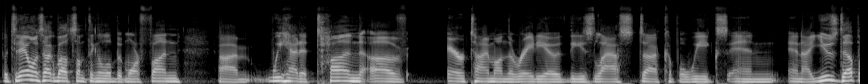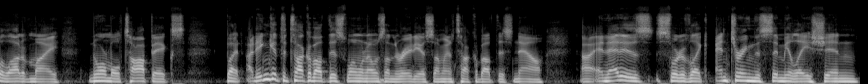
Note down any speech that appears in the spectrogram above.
But today, I want to talk about something a little bit more fun. Um, we had a ton of airtime on the radio these last uh, couple weeks, and and I used up a lot of my normal topics. But I didn't get to talk about this one when I was on the radio, so I'm going to talk about this now. Uh, and that is sort of like entering the simulation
